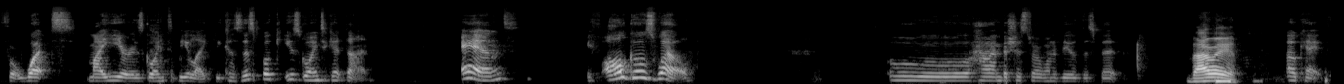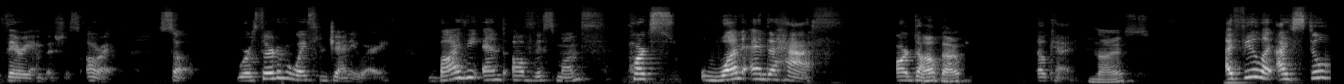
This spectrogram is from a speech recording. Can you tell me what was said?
for what my year is going to be like because this book is going to get done. And if all goes well, oh, how ambitious do I want to be with this bit? Very. Okay, very ambitious. All right. So we're a third of the way through January. By the end of this month, parts one and a half are done. Okay. Okay. Nice. I feel like I still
